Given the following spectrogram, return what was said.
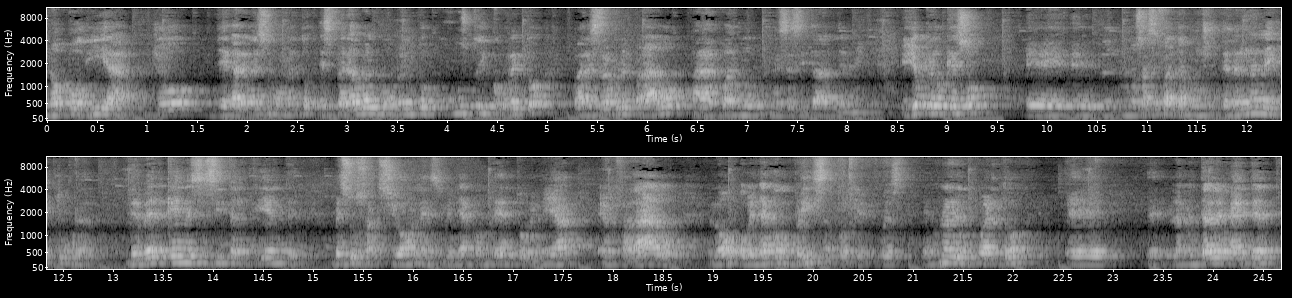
no podía yo llegar en ese momento, esperaba el momento justo y correcto para estar preparado para cuando necesitaran de mí. Y yo creo que eso eh, nos hace falta mucho, tener la lectura, de ver qué necesita el cliente, ve sus acciones, venía contento, venía enfadado, ¿no? O venía con prisa, porque pues en un aeropuerto, eh, eh, lamentablemente,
